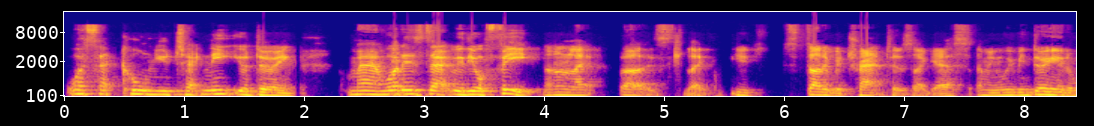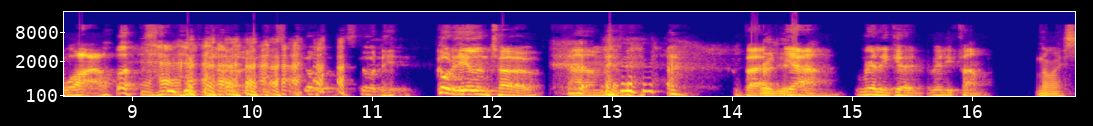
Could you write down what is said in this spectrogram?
"What's that cool new technique you're doing?" Man, what is that with your feet? And I'm like, well, it's like you started with tractors, I guess. I mean, we've been doing it a while. it's, called, it's called, called heel and toe. Um, but Brilliant. yeah, really good, really fun. Nice.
